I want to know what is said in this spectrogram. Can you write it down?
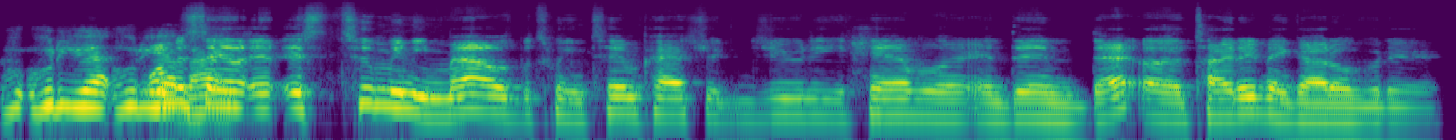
Who, who do you have? Who do you Well, I'm have? just saying it's too many mouths between Tim Patrick, Jeudy, Hamler, and then that uh, tight end they got over there.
